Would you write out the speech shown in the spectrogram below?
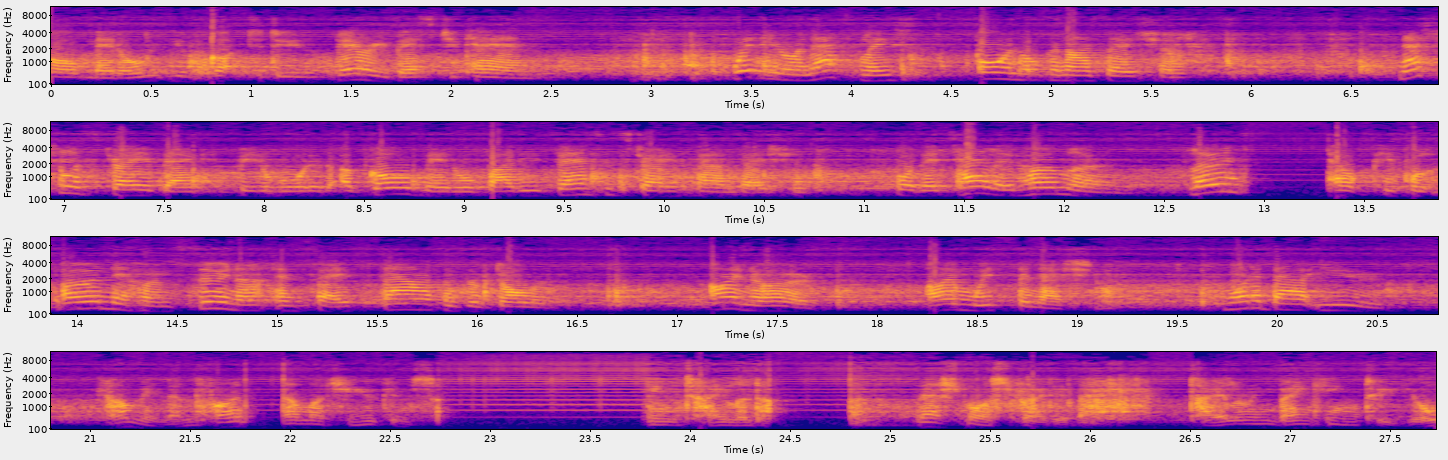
gold medal, you've got to do the very best you can. Whether you're an athlete or an organisation. National Australia Bank has been awarded a gold medal by the Advance Australia Foundation for their tailored home loans. Loans help people own their home sooner and save thousands of dollars. I know. I'm with the National. What about you? Come in and find out how much you can save in tailored National Australia Bank, tailoring banking to your.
